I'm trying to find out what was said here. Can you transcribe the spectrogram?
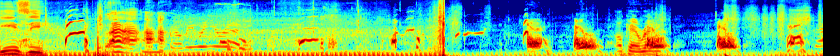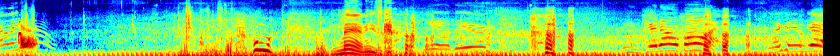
Easy. Tell me when you're ready. Okay, ready? Sally. Whew. Man, he's gone. Yeah, there. He's a good old boy. Look at him go.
